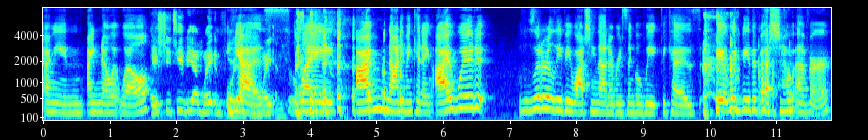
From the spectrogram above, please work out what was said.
I mean, I know it will. HGTV, I'm waiting for yes, you. Yes, like I'm not even kidding. I would literally be watching that every single week because it would be the best show ever.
